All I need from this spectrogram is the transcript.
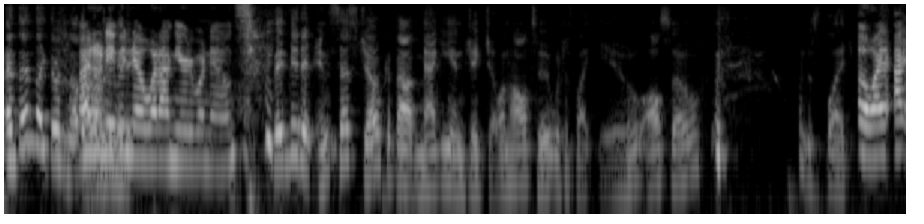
and then like there was another. I don't even made know what I'm here to announce. They made an incest joke about Maggie and Jake Gyllenhaal too, which was like, ew. Also, I'm just like, Oh, I, I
